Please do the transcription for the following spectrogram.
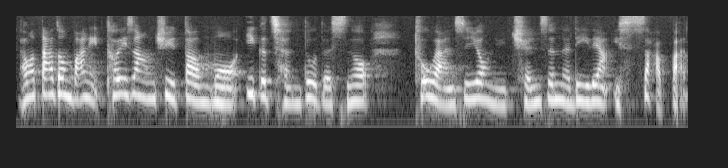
然后大众把你推上去到某一个程度的时候。突然是用你全身的力量一刹板，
